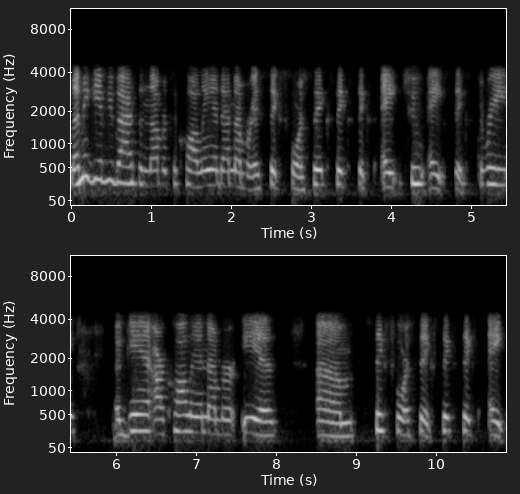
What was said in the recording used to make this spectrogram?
let me give you guys the number to call in. That number is 646 668 2863. Again, our call in number is um, 646 668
